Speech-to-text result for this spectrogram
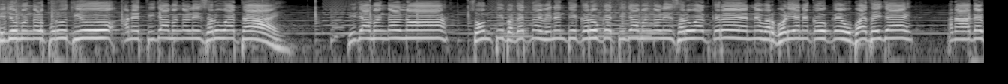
બીજું મંગળ પૂરું થયું અને ત્રીજા મંગળની શરૂઆત થાય. ત્રીજા મંગળનો સોમતી ભગતને વિનંતી કરું કે ત્રીજા મંગળની શરૂઆત કરે અને વરઘોડિયાને કહું કે ઊભા થઈ જાય અને આગળ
